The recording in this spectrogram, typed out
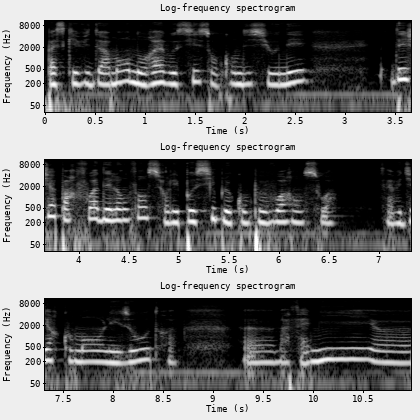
parce qu'évidemment nos rêves aussi sont conditionnés déjà parfois dès l'enfance sur les possibles qu'on peut voir en soi. Ça veut dire comment les autres euh, ma famille, euh,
